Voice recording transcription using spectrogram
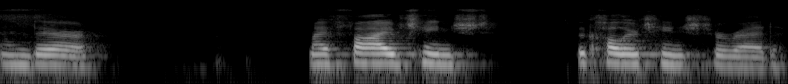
And there, my five changed, the color changed to red.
